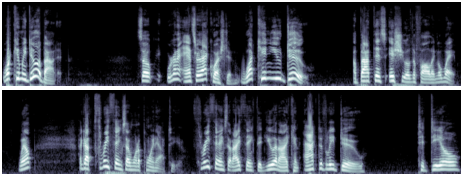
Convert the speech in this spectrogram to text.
what can we do about it? So we're going to answer that question. What can you do about this issue of the falling away? Well, I got three things I want to point out to you. Three things that I think that you and I can actively do to deal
